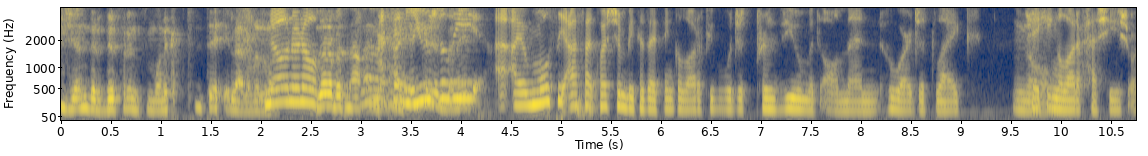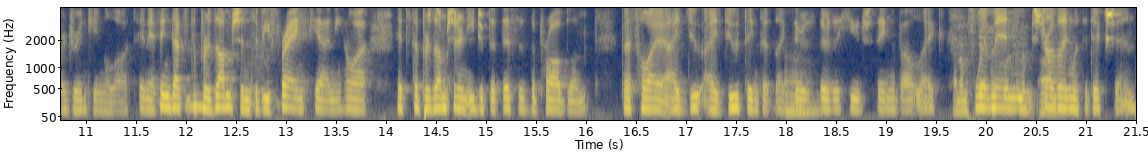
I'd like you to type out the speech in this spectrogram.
جندر ديفرنس مونيكا بتنتهي لا لا بس No, no, no. لا بس إن usually, I mostly ask that question because I think a lot of people would just presume it's all men who are just like No. taking a lot of hashish or drinking a lot. And I think that's the presumption, to be frank. يعني هو it's the presumption in Egypt that this is the problem. But so I, I do I do think that like there's there's a huge thing about like أنا مشكلة إن women كل- struggling with addiction.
